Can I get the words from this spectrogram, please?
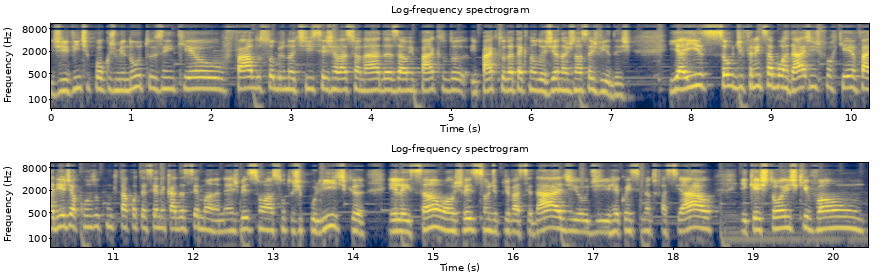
de 20 e poucos minutos em que eu falo sobre notícias relacionadas ao impacto, do, impacto da tecnologia nas nossas vidas. E aí são diferentes abordagens porque varia de acordo com o que está acontecendo em cada semana. Né? Às vezes são assuntos de política, eleição, às vezes são de privacidade ou de reconhecimento facial e questões que vão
